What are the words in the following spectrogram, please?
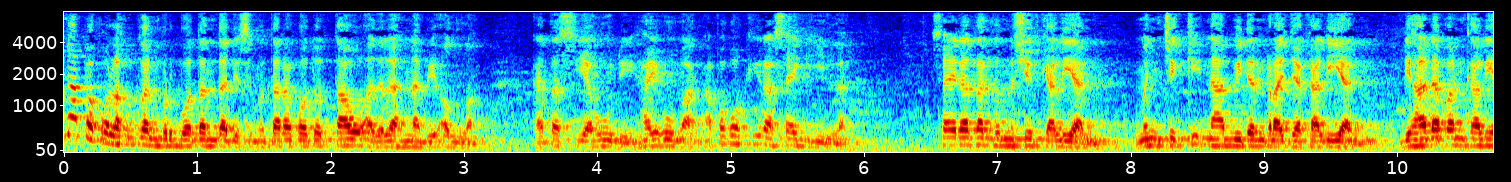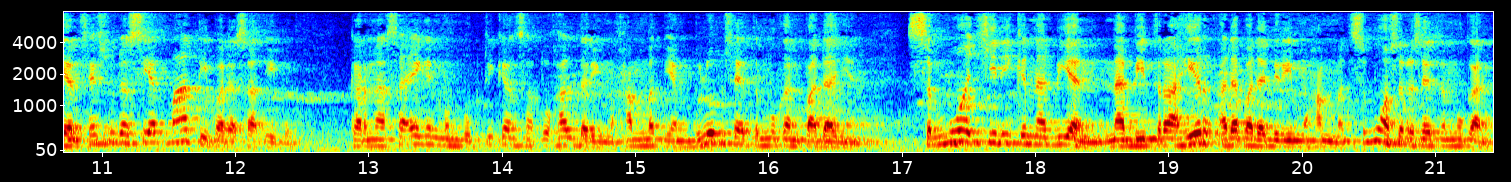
kenapa kau lakukan perbuatan tadi sementara kau tahu adalah Nabi Allah? Kata si Yahudi, Hai Umar, apa kau kira saya gila? Saya datang ke masjid kalian, mencekik Nabi dan Raja kalian, di hadapan kalian. Saya sudah siap mati pada saat itu karena saya ingin membuktikan satu hal dari Muhammad yang belum saya temukan padanya. Semua ciri kenabian Nabi terakhir ada pada diri Muhammad. Semua sudah saya temukan.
